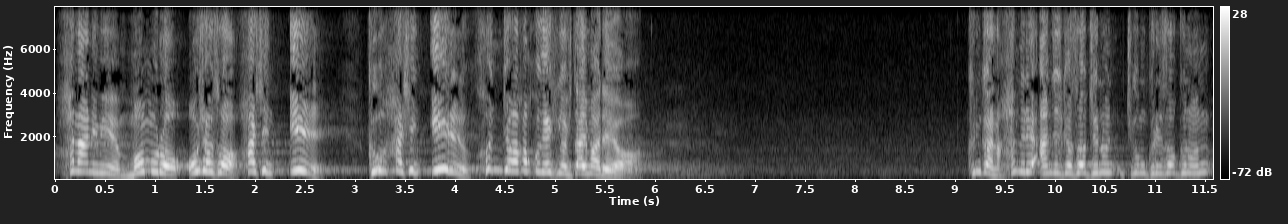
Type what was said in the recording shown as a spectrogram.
하나님이 몸으로 오셔서 하신 일, 그 하신 일 흔적을 갖고 계신 것이다 이 말이에요. 그러니까 하늘에 앉으셔서 저는 지금 그래서 그는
